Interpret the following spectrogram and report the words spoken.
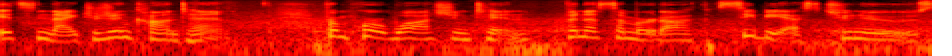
its nitrogen content? From Port Washington, Vanessa Murdock, CBS 2 News.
